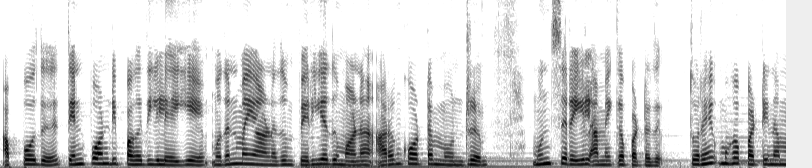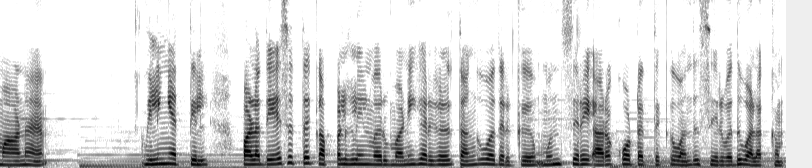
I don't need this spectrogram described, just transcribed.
அப்போது தென்பாண்டி பகுதியிலேயே முதன்மையானதும் பெரியதுமான அறங்கோட்டம் ஒன்று முன்சிறையில் அமைக்கப்பட்டது. துறைமுகப்பட்டினமான விளிங்கத்தில் பல தேசத்து கப்பல்களின் வரும் வணிகர்கள் தங்குவதற்கு முன்சிறை அறக்கோட்டத்துக்கு வந்து சேர்வது வழக்கம்.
